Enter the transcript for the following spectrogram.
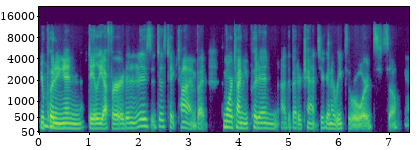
you're Mhm. putting in daily effort, and it is. It does take time, but the more time you put in, uh, the better chance you're going to reap the rewards. So yeah.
